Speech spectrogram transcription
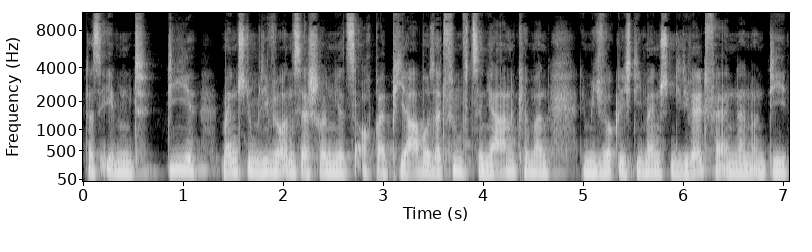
dass eben die Menschen, um die wir uns ja schon jetzt auch bei Piabo seit 15 Jahren kümmern, nämlich wirklich die Menschen, die die Welt verändern und die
